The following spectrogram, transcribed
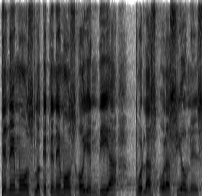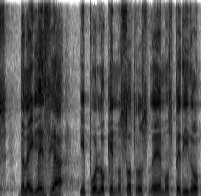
Tenemos lo que tenemos hoy en día por las oraciones de la iglesia y por lo que nosotros le hemos pedido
